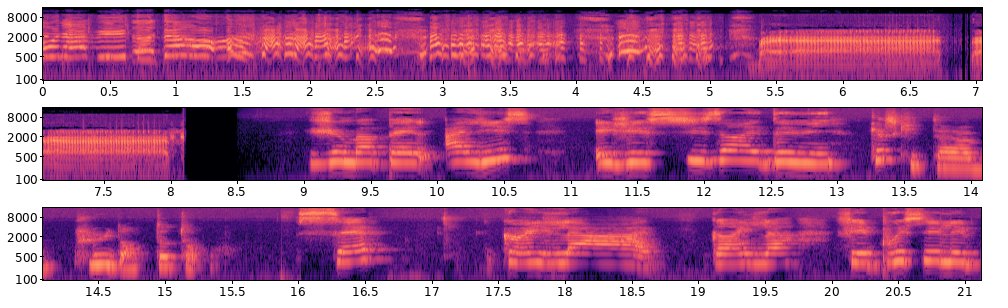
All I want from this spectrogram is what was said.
On a vu Totoro Je m'appelle Alice et j'ai 6 ans et demi. Qu'est-ce qui t'a plu dans Totoro? C'est quand il a quand il a fait pousser les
